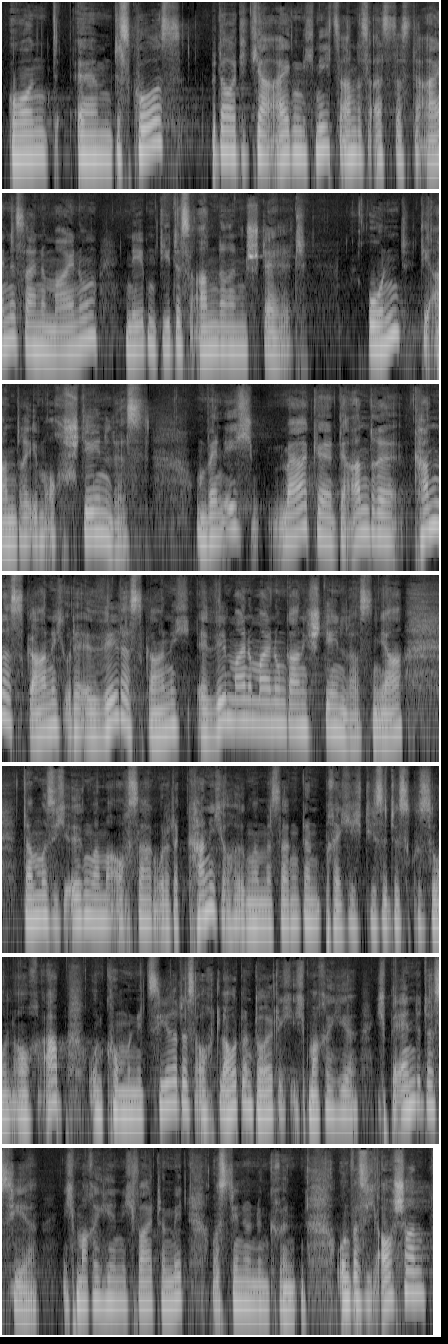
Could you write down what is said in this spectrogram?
Und ähm, Diskurs bedeutet ja eigentlich nichts anderes, als dass der eine seine Meinung neben die des anderen stellt und die andere eben auch stehen lässt. Und wenn ich merke, der andere kann das gar nicht oder er will das gar nicht, er will meine Meinung gar nicht stehen lassen, ja, dann muss ich irgendwann mal auch sagen, oder da kann ich auch irgendwann mal sagen, dann breche ich diese Diskussion auch ab und kommuniziere das auch laut und deutlich. Ich mache hier, ich beende das hier. Ich mache hier nicht weiter mit aus den und den Gründen. Und was ich auch schon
